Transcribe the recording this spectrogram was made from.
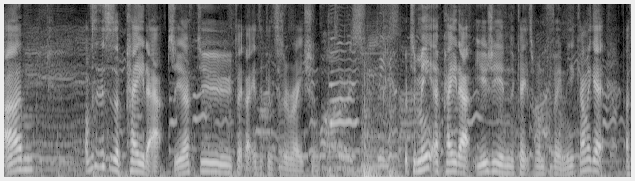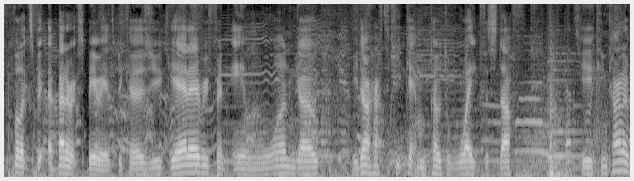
Um obviously this is a paid app, so you have to take that into consideration. But to me, a paid app usually indicates one thing: you kind of get a full, a better experience because you get everything in one go. You don't have to keep getting told to wait for stuff. You can kind of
